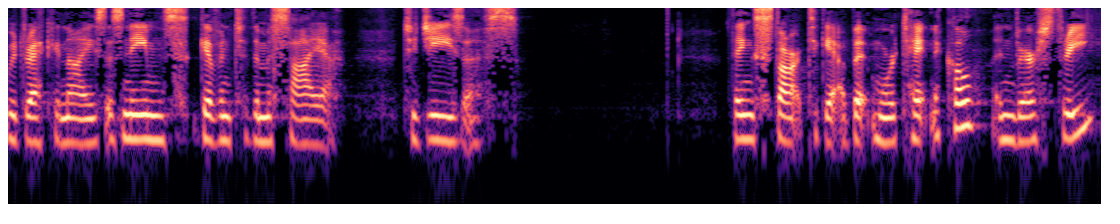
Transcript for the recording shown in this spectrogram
would recognize as names given to the Messiah, to Jesus things start to get a bit more technical in verse 3.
